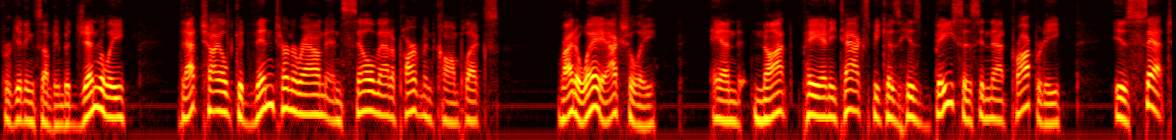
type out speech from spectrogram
forgetting something, but generally, that child could then turn around and sell that apartment complex right away, actually, and not pay any tax because his basis in that property is set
